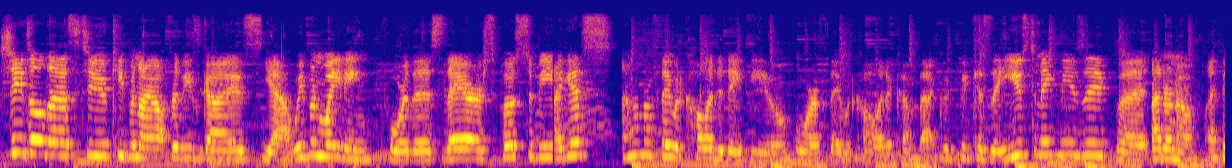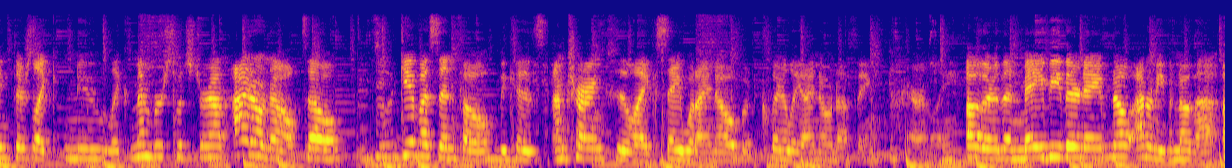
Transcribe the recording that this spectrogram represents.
She told us to keep an eye out for these guys. Yeah, we've been waiting for this. They are supposed to be, I guess, I don't know if they would call it a debut or if they would call it a comeback because they used to make music, but I don't know. I think there's like new like members switched around. I don't know. So give us info because I'm trying to like say what I know, but clearly I know nothing apparently. Other than maybe their name. No, I don't even know that.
